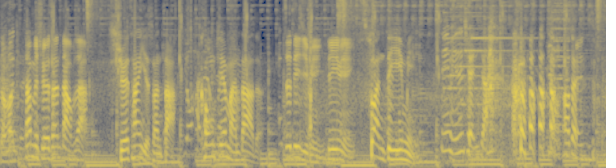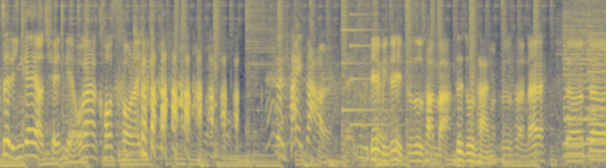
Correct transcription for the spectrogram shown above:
着。他们学餐大不大？学餐也算大，空间蛮大的。这第几名？第一名，算第一名。第一名是全家。啊对，这里应该有全脸。我看 Costco 来讲，这太大了。第二名这里自助餐吧？自助餐，自助餐，来来，噔噔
